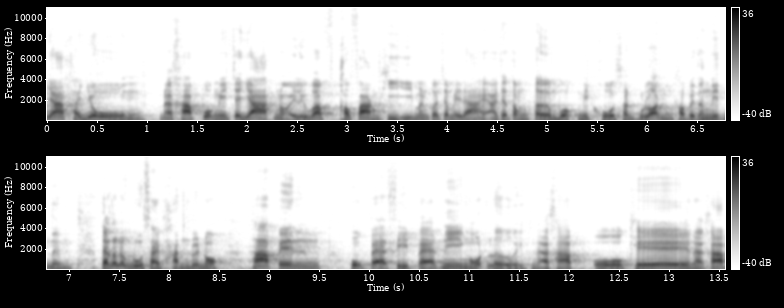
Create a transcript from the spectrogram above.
หญ้าขยงนะครับพวกนี้จะยากหน่อยหรือว่าข้าวฟ่างผีมันก็จะไม่ได้ อาจจะต้องเติมพวกนิโคซันฟูรอนเข้าไปสักนิดหนึ่งแต่ก็ต้องดูสายพันธุ์ด้วยเนาะถ้าเป็น 6848 นี่งดเลยนะครับ โอเคนะครับ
